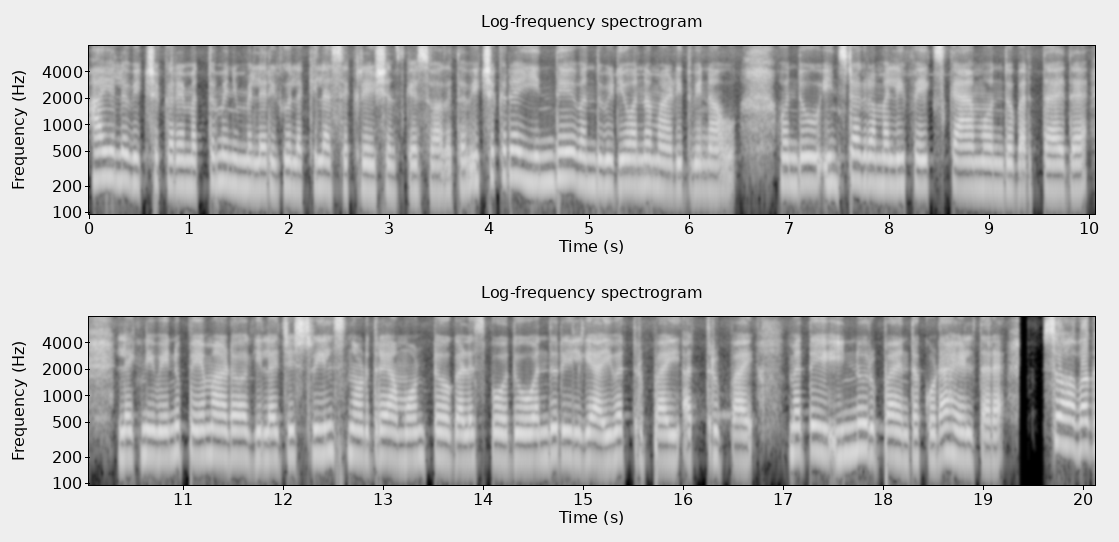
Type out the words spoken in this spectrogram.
ಹಾಯ್ ಎಲ್ಲ ವೀಕ್ಷಕರೇ, ಮತ್ತೊಮ್ಮೆ ನಿಮ್ಮೆಲ್ಲರಿಗೂ ಲಕ್ಕಿ ಲಾಸ್ಯ ಕ್ರಿಯೇಷನ್ಸ್ಗೆ ಸ್ವಾಗತ. ವೀಕ್ಷಕರೇ, ಹಿಂದೆ ಒಂದು ವಿಡಿಯೋವನ್ನು ಮಾಡಿದ್ವಿ ನಾವು. ಒಂದು ಇನ್ಸ್ಟಾಗ್ರಾಮಲ್ಲಿ ಫೇಕ್ ಸ್ಕ್ಯಾಮ್ ಒಂದು ಬರ್ತಾ ಇದೆ. ಲೈಕ್ ನೀವೇನು ಪೇ ಮಾಡೋ ಆಗಿಲ್ಲ ಜಸ್ಟ್ ರೀಲ್ಸ್ ನೋಡಿದ್ರೆ ಅಮೌಂಟ್ ಗಳಿಸ್ಬೋದು. ಒಂದು ರೀಲ್ಗೆ ಐವತ್ತು ರೂಪಾಯಿ, ಹತ್ತು ರೂಪಾಯಿ, ಮತ್ತು ಇನ್ನೂರು ರೂಪಾಯಿ ಅಂತ ಕೂಡ ಹೇಳ್ತಾರೆ. ಸೊ ಅವಾಗ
